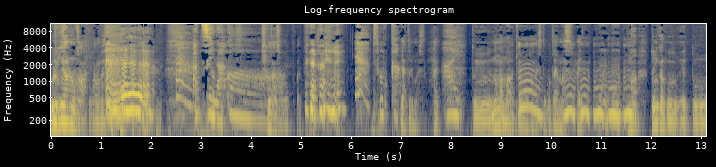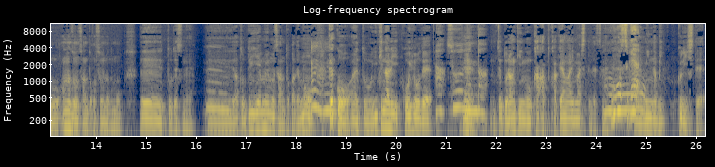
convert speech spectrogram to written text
売る気があるのかとかなん か熱いな。かピコだぞとか言ってそうか。やっておりました。はい。はい。というのが、まあ、今日の話でございます。はい。うんうんうんうん。まあ、とにかく、えっと、アマゾンさんとかそういうのでも、えっとですね、えー、あと DMM さんとかでも、結構、えっと、いきなり好評で、あ、そうえなんだ。ーちょっとランキングをカーッと駆け上がりましてですね、おー、すげえ。えーみんなびっくりして、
